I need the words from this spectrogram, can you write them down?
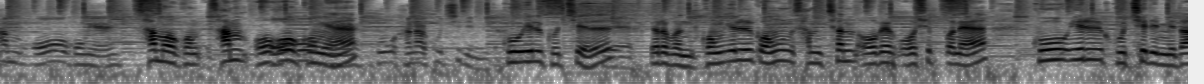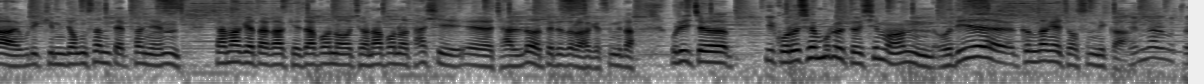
350에 350 3550에 9197입니다. 9197 예. 여러분 010 3550번에 9197입니다. 우리 김종선 대표님 자막에다가 계좌번호, 전화번호 다시 예, 잘 넣어드리도록 하겠습니다. 우리 저 이 고르쇠물을 드시면 어디에 건강에 좋습니까? 옛날부터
